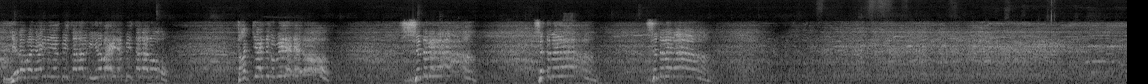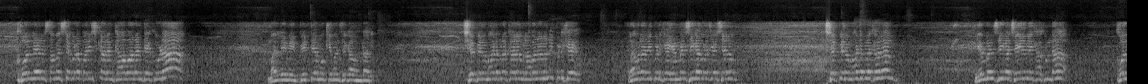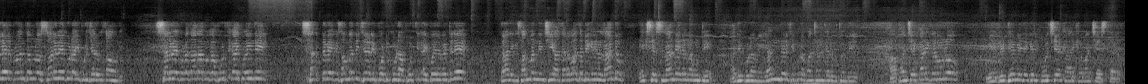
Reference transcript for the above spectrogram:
ఇరవై ఐదు ఎంపీ స్థానాలకు ఇరవై ఐదు ఎంపీ స్థానాలు. తగ్గేందుకు వీలే లేదు. సిద్ధమేనా? సిద్ధమేనా? సిద్ధమేనా? కొల్లేరు సమస్య కూడా పరిష్కారం కావాలంటే కూడా మళ్ళీ మీ బిడ్డే ముఖ్యమంత్రిగా ఉండాలి. చెప్పిన మాట ప్రకారం రమణను ఇప్పటికే రమణను ఇప్పటికే ఎమ్మెల్సీగా కూడా చేశారు చెప్పిన మాట ప్రకారం ఎమ్మెల్సీగా చేయడమే కాకుండా కొల్లేరు ప్రాంతంలో సర్వే కూడా ఇప్పుడు జరుగుతూ ఉంది. సర్వే కూడా దాదాపుగా పూర్తిగా అయిపోయింది. సర్వేకి సంబంధించిన రిపోర్టు కూడా పూర్తిగా అయిపోయిన వెంటనే దానికి సంబంధించి ఆ తర్వాత మిగిలిన ల్యాండ్ ఎక్సెస్ ల్యాండ్ ఏదైనా ఉంటే అది కూడా మీ అందరికీ కూడా పంచడం జరుగుతుంది. ఆ పంచే కార్యక్రమంలో మీ బిడ్డ మీ దగ్గరికి వచ్చే కార్యక్రమం చేస్తాడు.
